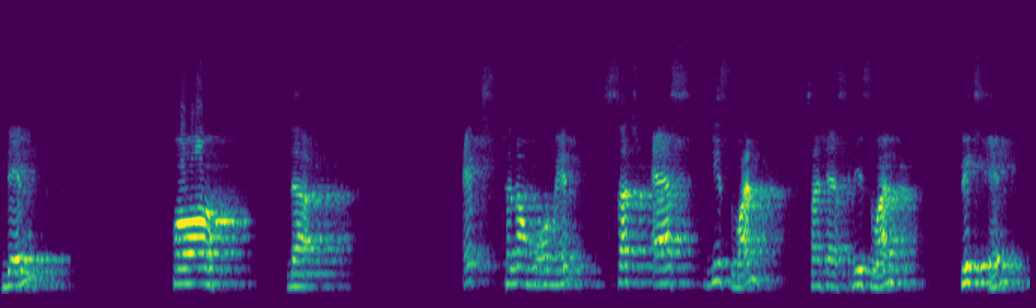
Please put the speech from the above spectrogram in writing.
Then, for the external moment, such as this one, such as this one, fixed end,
